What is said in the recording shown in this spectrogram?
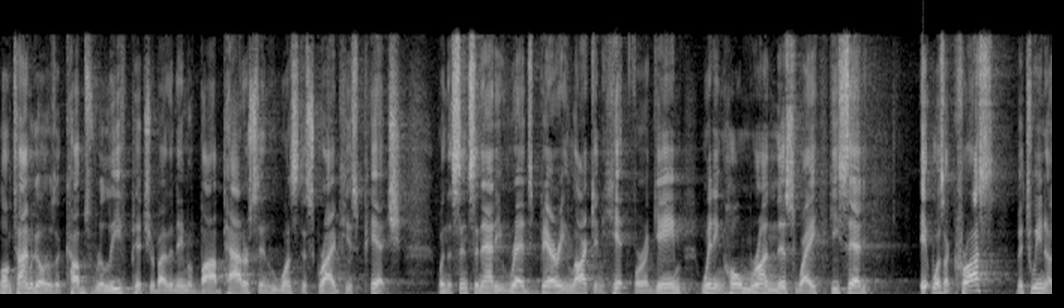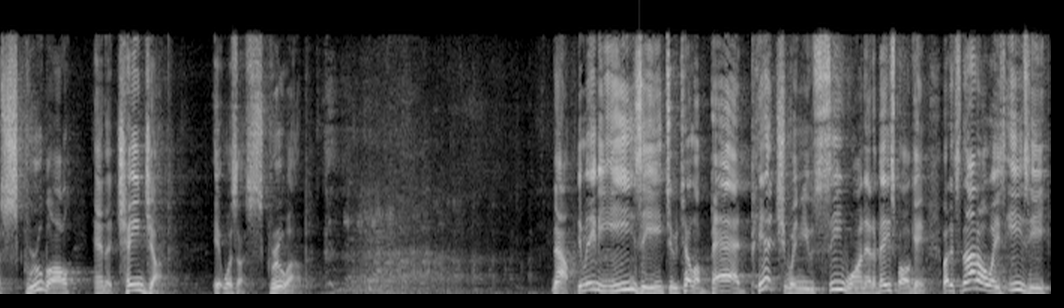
Long time ago, there was a Cubs relief pitcher by the name of Bob Patterson who once described his pitch when the Cincinnati Reds' Barry Larkin hit for a game winning home run this way. He said, It was a cross between a screwball and a changeup. It was a screw up. Now, it may be easy to tell a bad pitch when you see one at a baseball game, but it's not always easy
